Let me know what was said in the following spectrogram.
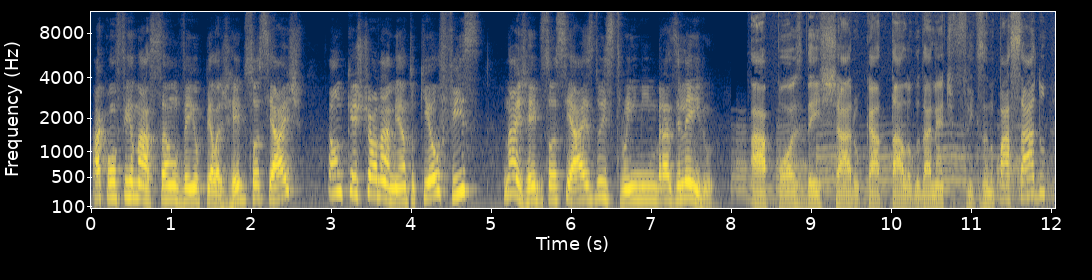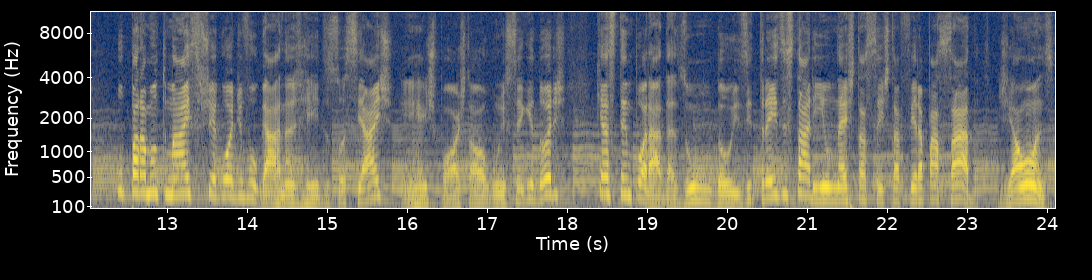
A confirmação veio pelas redes sociais, a um questionamento que eu fiz nas redes sociais do streaming brasileiro. Após deixar o catálogo da Netflix ano passado, o Paramount Mais chegou a divulgar nas redes sociais, em resposta a alguns seguidores, que as temporadas 1, 2 e 3 estariam nesta sexta-feira passada, dia 11,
